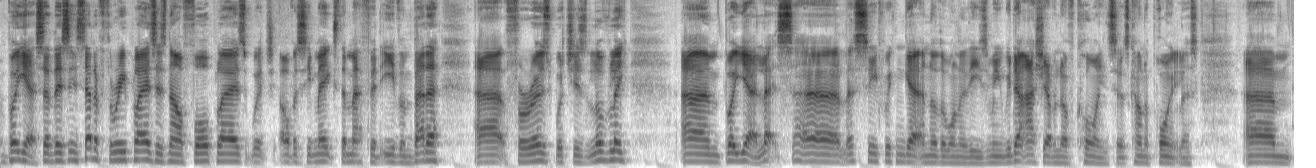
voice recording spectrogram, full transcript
But yeah, so there's instead of three players, there's now four players, which obviously makes the method even better uh, for us, which is lovely. Um, but yeah, let's uh, let's see if we can get another one of these. I mean, we don't actually have enough coins, so it's kind of pointless. Um,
